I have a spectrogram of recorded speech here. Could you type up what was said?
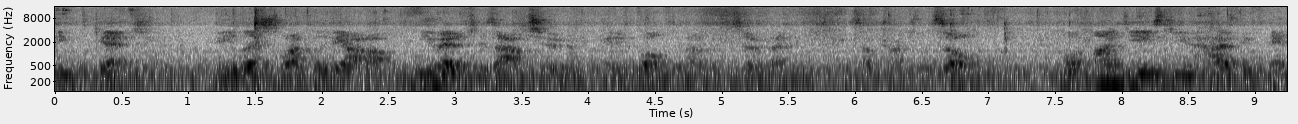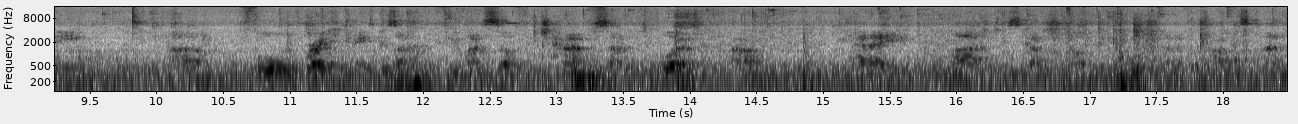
people get, the less likely they are, new editors are to get involved, and I've observed that in disputes I've tried to resolve. What ideas do you have, if any, um, for breaking these? Because I have a few myself which have started to work. Um, we had a large discussion on the abortion article rights, and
